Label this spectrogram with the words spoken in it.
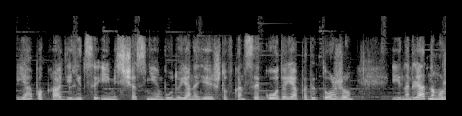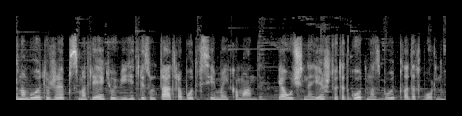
Я пока делиться ими сейчас не буду. Я надеюсь, что в конце года я подытожу и наглядно можно будет уже посмотреть, увидеть результат работы всей моей команды. Я очень надеюсь, что этот год у нас будет плодотворным.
